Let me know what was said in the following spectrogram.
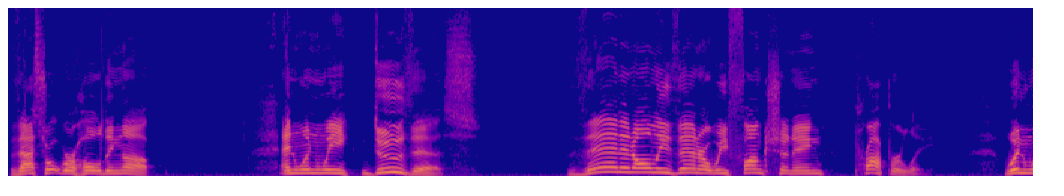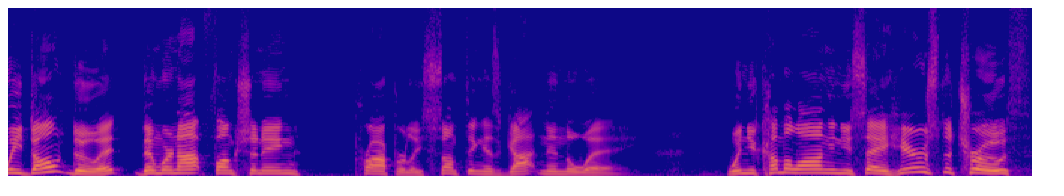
That's what we're holding up. And when we do this, then and only then are we functioning properly. When we don't do it, then we're not functioning properly. Something has gotten in the way. When you come along and you say, here's the truth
